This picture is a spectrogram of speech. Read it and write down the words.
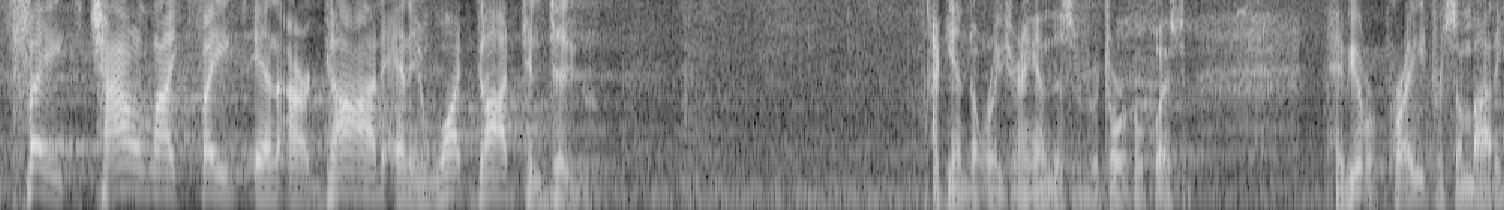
faith, childlike faith in our God and in what God can do. Again, don't raise your hand. This is a rhetorical question. Have you ever prayed for somebody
